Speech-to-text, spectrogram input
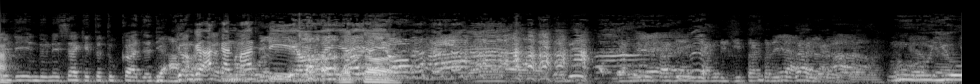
Tapi di Indonesia kita tukar jadi Nggak gak Enggak akan mati. Oh iya. Betul. iya. Jadi yang tadi yang di gitar tadi tu Ya, ya. Muyo.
